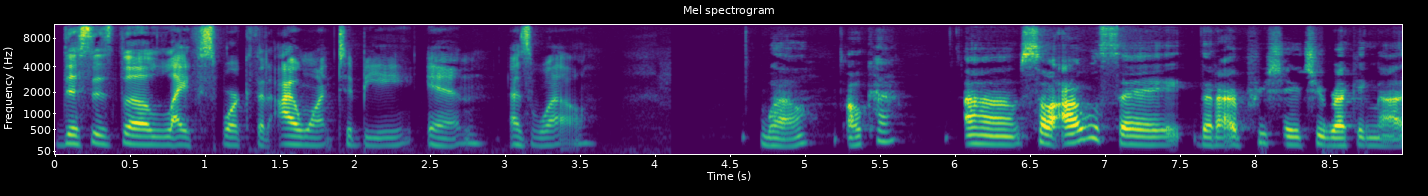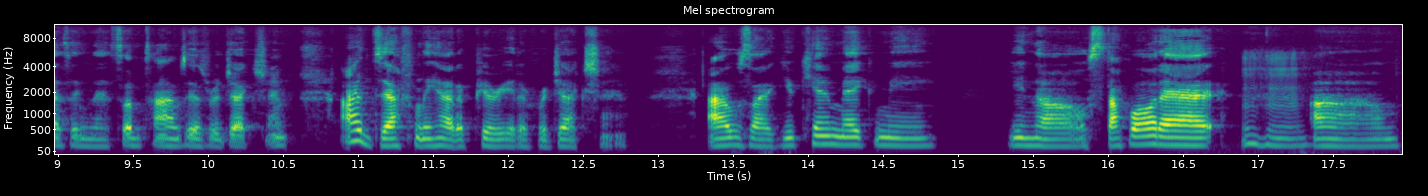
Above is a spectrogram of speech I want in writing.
This is the life's work that I want to be in as well. Well, okay. Um, so I will say that I appreciate you recognizing that sometimes there's rejection. I definitely had a period of rejection. I was like, you can't make me, you know, stop all that. hmm Um,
